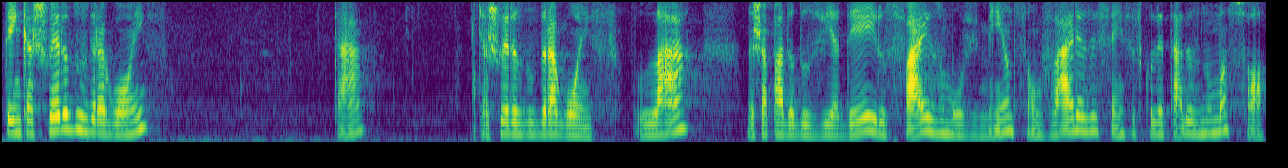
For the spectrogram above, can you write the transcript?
Tem Cachoeira dos Dragões, tá? Cachoeiras dos Dragões, lá da Chapada dos Veadeiros, faz um movimento, são várias essências coletadas numa só.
